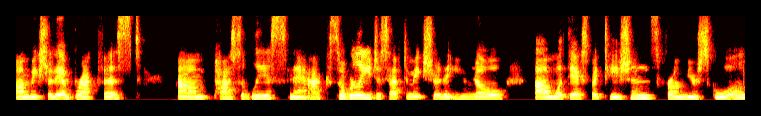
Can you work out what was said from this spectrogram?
um, make sure they have breakfast um, possibly a snack. So really you just have to make sure that you know um, what the expectations from your school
